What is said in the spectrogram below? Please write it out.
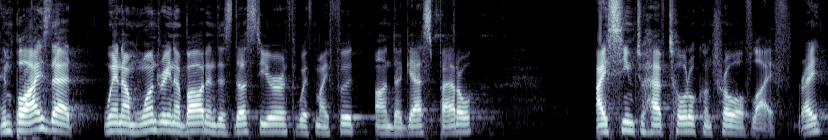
implies that when I'm wandering about in this dusty earth with my foot on the gas pedal, I seem to have total control of life, right?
